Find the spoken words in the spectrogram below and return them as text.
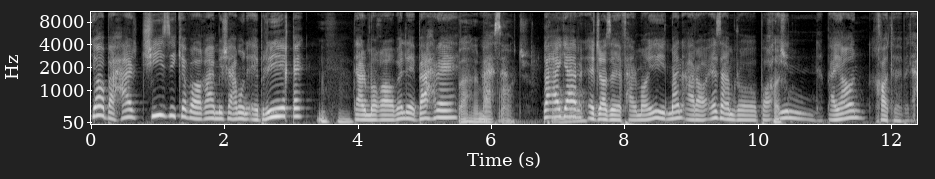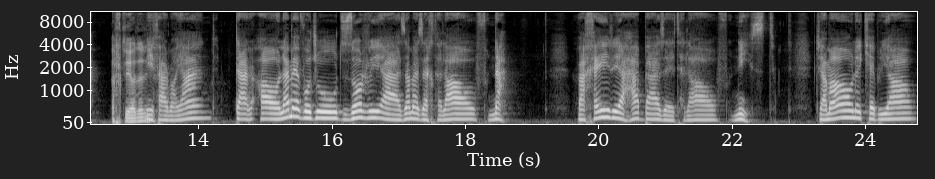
یا به هر چیزی که واقعا میشه همون ابریق در مقابل بحر بهر مذهب. مواج و اگر اجازه فرمایید من عرائزم رو با خواهش این بیان خاتمه بدم. اختیار دارید؟ میفرمایند در عالم وجود ذری اعظم از اختلاف نه و خیری احب از اعتلاف نیست. جمال کبریا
